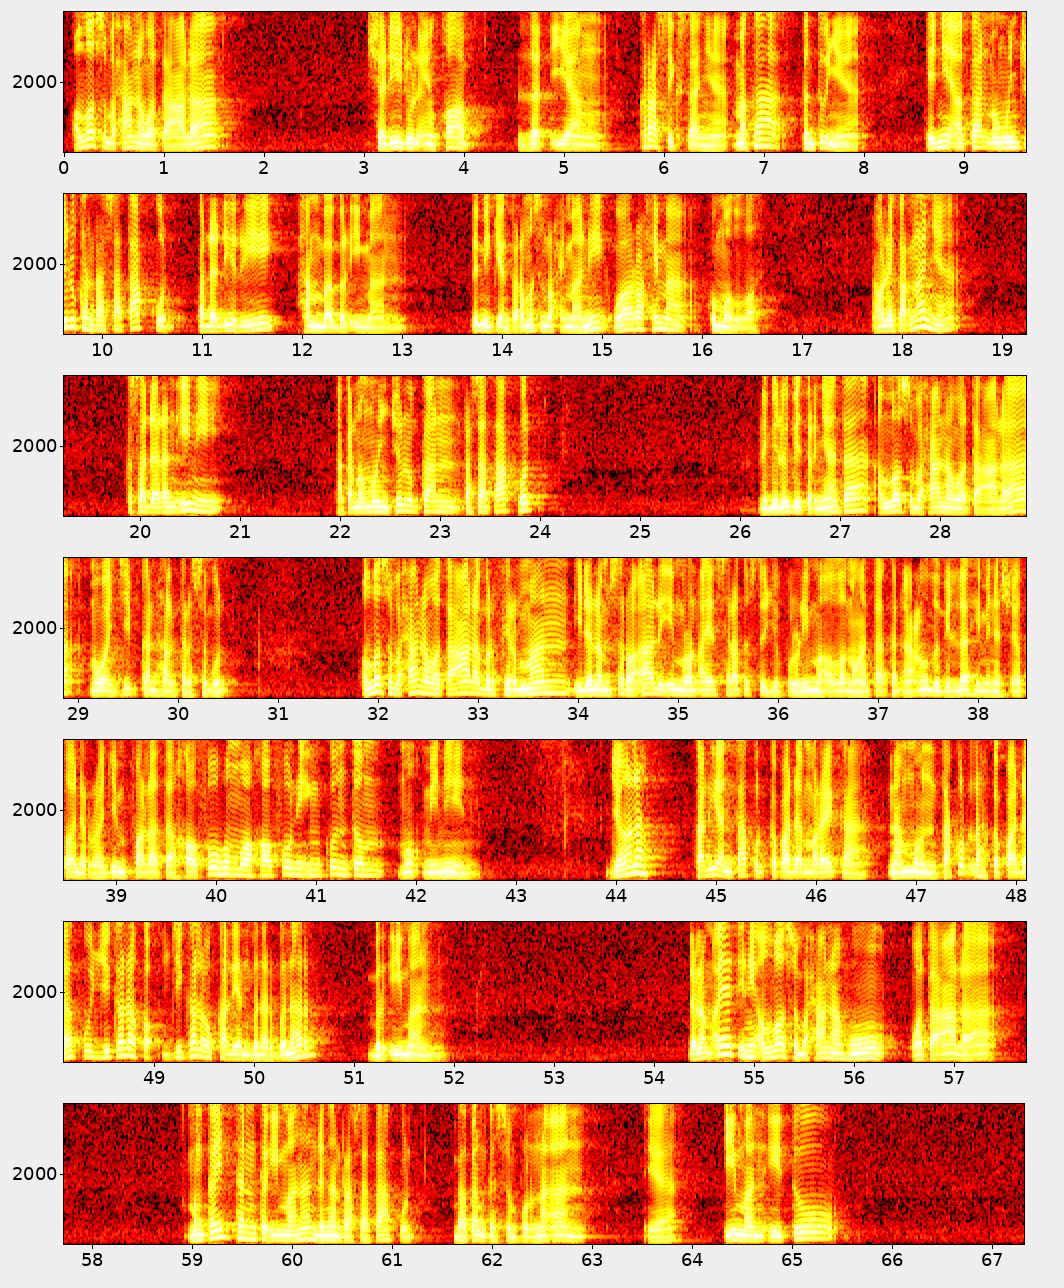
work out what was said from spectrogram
Allah Subhanahu wa taala syadidul inqab, zat yang keras siksanya, maka tentunya ini akan memunculkan rasa takut pada diri hamba beriman. Demikian para muslim rahimani wa rahimakumullah. Nah, oleh karenanya kesadaran ini akan memunculkan rasa takut lebih-lebih ternyata Allah Subhanahu wa taala mewajibkan hal tersebut. Allah Subhanahu wa taala berfirman di dalam surah Ali Imran ayat 175 Allah mengatakan a'udzu billahi minasyaitonir rajim fala takhafuhum wa khafuni in kuntum mu'minin. Janganlah kalian takut kepada mereka namun takutlah kepadaku jikalau jikalau kalian benar-benar beriman. Dalam ayat ini Allah Subhanahu wa taala mengkaitkan keimanan dengan rasa takut bahkan kesempurnaan ya iman itu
